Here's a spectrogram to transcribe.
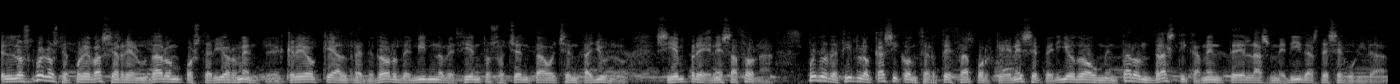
Los vuelos de prueba se reanudaron posteriormente, creo que alrededor de 1980-81, siempre en esa zona. Puedo decirlo casi con certeza porque en ese periodo aumentaron drásticamente las medidas de seguridad.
